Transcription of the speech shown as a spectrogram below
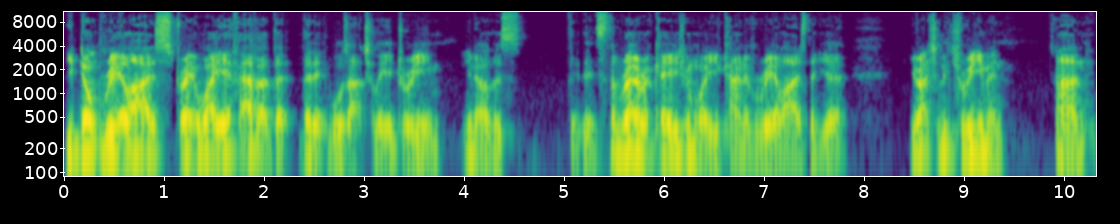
you don't realize straight away, if ever, that that it was actually a dream. You know, there's it's the rare occasion where you kind of realize that you're you're actually dreaming and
